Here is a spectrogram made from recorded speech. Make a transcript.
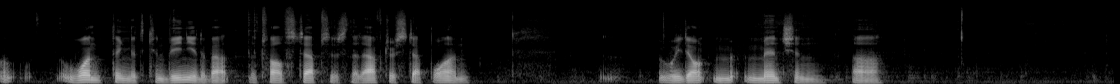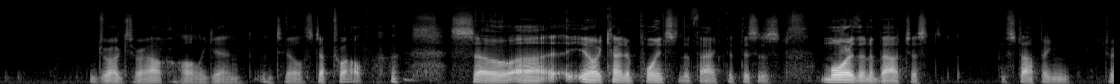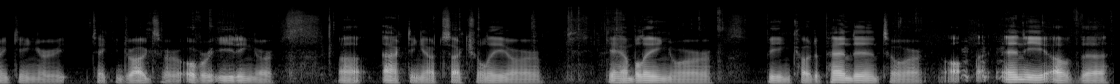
one thing that's convenient about the 12 steps is that after step one, we don't m- mention uh, drugs or alcohol again until step 12. so, uh, you know, it kind of points to the fact that this is more than about just stopping drinking or taking drugs or overeating or uh, acting out sexually or gambling or being codependent or any of the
